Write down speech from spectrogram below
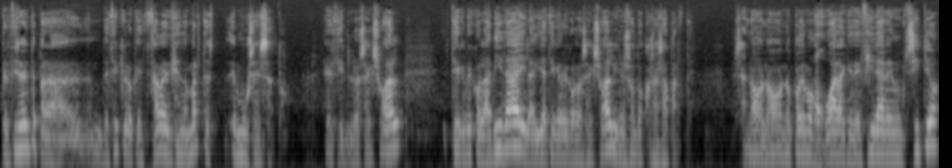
precisamente para decir que lo que estaba diciendo Marta es muy sensato. Es decir, lo sexual tiene que ver con la vida y la vida tiene que ver con lo sexual y no son dos cosas aparte. O sea, no, no, no podemos jugar a que decidan en un sitio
